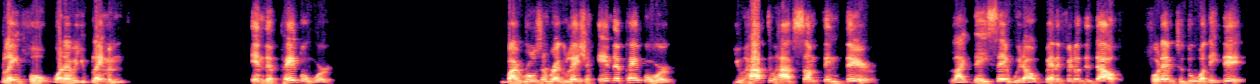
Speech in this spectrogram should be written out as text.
blame for whatever you blame him in the paperwork. By rules and regulation in the paperwork you have to have something there. Like they said without benefit of the doubt for them to do what they did.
